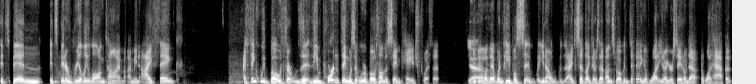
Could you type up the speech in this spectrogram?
it's been it's been a really long time. I mean i think i think we both are the, the important thing was that we were both on the same page with it. Yeah. you know that when people say you know i said like there's that unspoken thing of what you know you're stay-at-home dad what happened.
